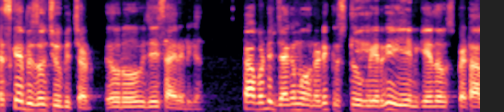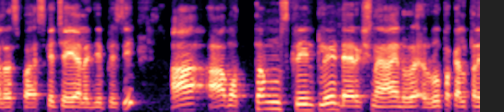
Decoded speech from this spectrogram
ఎస్కేపిజం చూపించాడు ఎవరు? విజయసాయిరెడ్డి గారు. కాబట్టి జగన్మోహన్ రెడ్డి క్రిస్టల్ క్లియర్గా ఈయనకి ఏదో పెట్టాలి స్కెచ్ చేయాలని చెప్పేసి ఆ ఆ మొత్తం స్క్రీన్ ప్లే డైరెక్షన్ ఆయన రూపకల్పన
